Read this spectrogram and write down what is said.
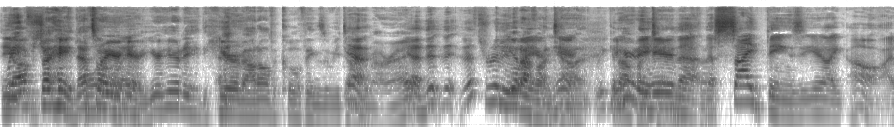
The We- officer but hey, that's why you're away. here. You're here to hear about all the cool things that we talk Yeah. about, right? yeah th- th- that's really We get why off you're on here talent. We get you're here to hear the, the side things that you're like oh I,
